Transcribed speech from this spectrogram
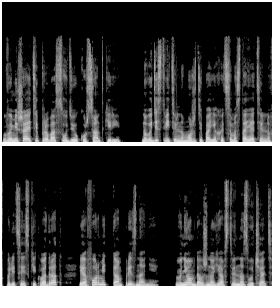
«Вы мешаете правосудию, курсант Кири, но вы действительно можете поехать самостоятельно в полицейский квадрат и оформить там признание. В нем должно явственно звучать,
